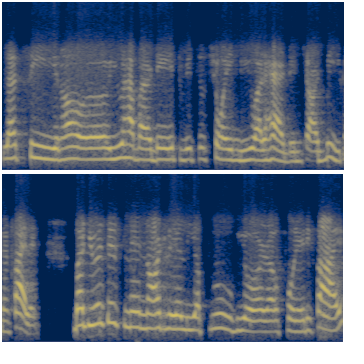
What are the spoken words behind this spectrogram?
let's see, you know, uh, you have a date which is showing you are ahead in chart B, you can file it. But USCIS may not really approve your uh, 485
